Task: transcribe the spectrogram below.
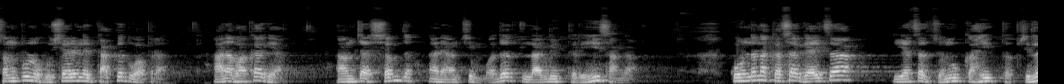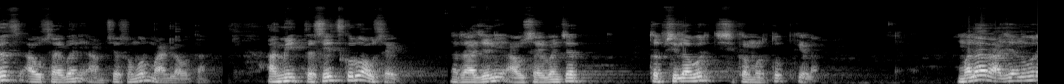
संपूर्ण हुशारीने ताकद वापरा. आणाभाका घ्या. आमचा शब्द आणि आमची मदत लागली तरीही सांगा. कोंडाणा कसा घ्यायचा याचा जणू काही तपशीलच आऊसाहेबांनी आमच्यासमोर मांडला होता. आम्ही तसेच करू आऊसाहेब. राजाने आऊसाहेबांच्या तपशिलावर शिकामोर्तब केला. मला राजांवर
